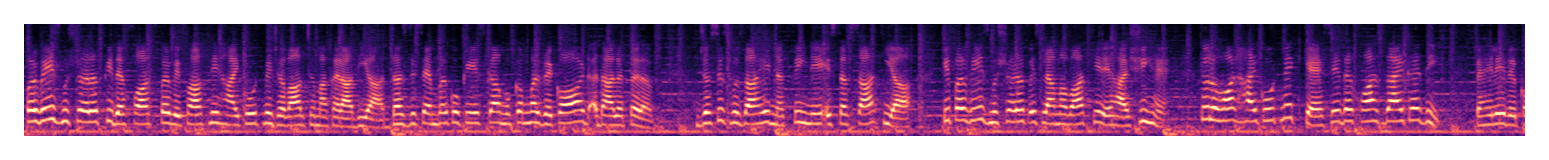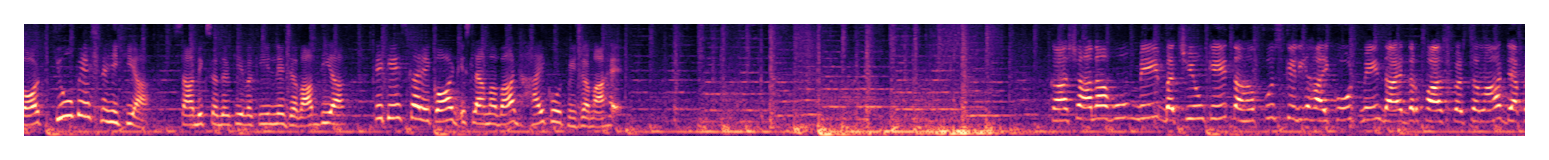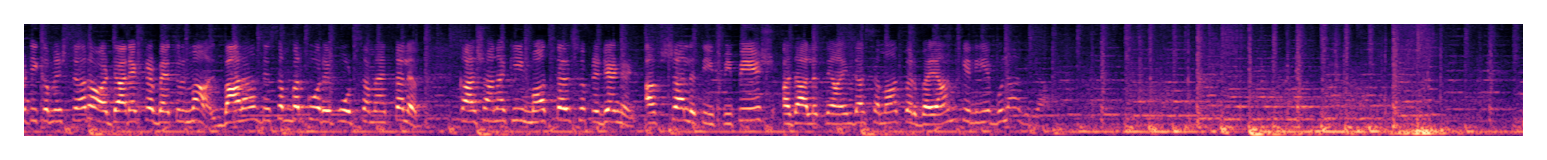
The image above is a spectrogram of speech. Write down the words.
پرویز مشرف کی درخواست پر وفاق نے ہائی کورٹ میں جواب جمع کرا دیا۔ دس دسمبر کو کیس کا مکمل ریکارڈ عدالت طرف۔ جسٹس مظاہر نقوی نے استفسار کیا کہ پرویز مشرف اسلام آباد کے رہائشی ہیں۔ تو لاہور ہائی کورٹ نے کیسے درخواست دائر کر دی؟ پہلے ریکارڈ کیوں پیش نہیں کیا؟ سابق صدر کے وکیل نے جواب دیا کہ کیس کا ریکارڈ اسلام آباد ہائی کورٹ میں جمع ہے۔ کاشانہ ہوم میں بچیوں کے تحفظ کے لیے ہائی کورٹ میں دائر درخواست پر سماعت ڈیپٹی کمشنر اور ڈائریکٹر بیت المال۔ بارہ دسمبر کو رپورٹ سمیت طلب۔ کاشانہ کی معطل سپرنٹینڈنٹ افشا لطیف بھی پیش۔ عدالت نے آئندہ سماعت پر بیان کے لیے بلا لیا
